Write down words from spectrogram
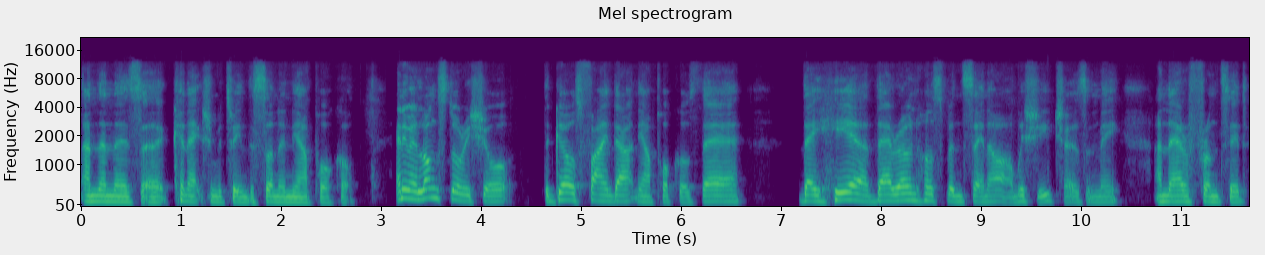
and then there's a connection between the son and Nyapoko. Anyway, long story short, the girls find out Nyapoko's there. They hear their own husband saying, "Oh, I wish you'd chosen me," and they're affronted,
